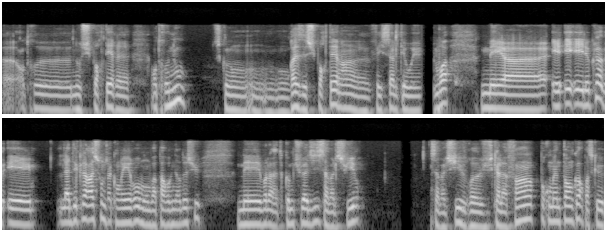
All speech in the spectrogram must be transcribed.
euh, entre nos supporters, et, entre nous, parce qu'on on reste des supporters, hein, Faisal, Théo et moi, mais euh, et, le club. Et la déclaration de Jacques-Henri Hérault, on va pas revenir dessus, mais voilà, comme tu l'as dit, ça va le suivre. Ça va le suivre jusqu'à la fin. Pour combien de temps encore? Parce que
